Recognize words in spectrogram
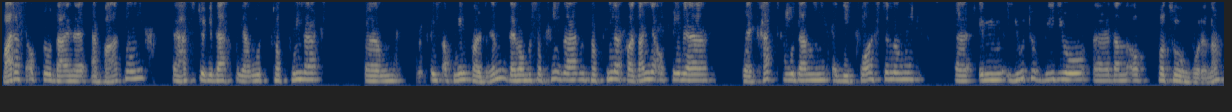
War das auch so deine Erwartung? Da hast du gedacht, ja gut, Top 100 ähm, ist auf jeden Fall drin. Denn man muss dazu sagen, Top 100 war dann ja auch so der, der Cut, wo dann die Vorstellung äh, im YouTube-Video äh, dann auch vollzogen wurde, ne?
